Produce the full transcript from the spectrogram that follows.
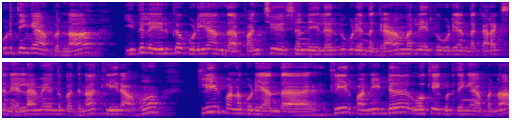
கொடுத்தீங்க அப்படின்னா இதில் இருக்கக்கூடிய அந்த பஞ்சுவேஷன் இதில் இருக்கக்கூடிய அந்த கிராமரில் இருக்கக்கூடிய அந்த கரெக்ஷன் எல்லாமே வந்து பார்த்தீங்கன்னா clear ஆகும். கிளியர் பண்ணக்கூடிய அந்த கிளியர் பண்ணிவிட்டு ஓகே கொடுத்தீங்க அப்படின்னா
